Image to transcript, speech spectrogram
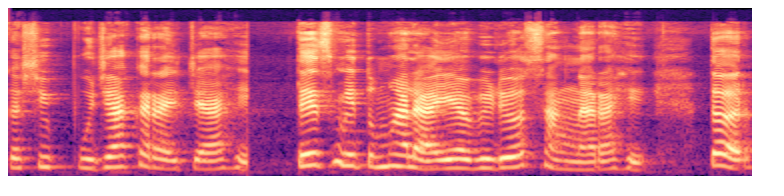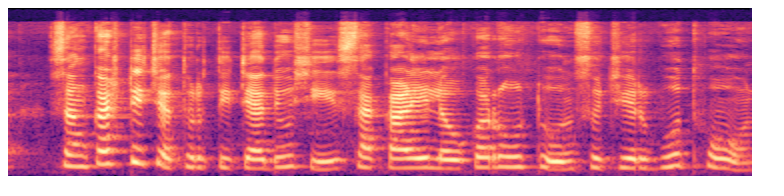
कशी पूजा करायची आहे तेच मी तुम्हाला या व्हिडिओत सांगणार आहे. तर संकष्टी चतुर्थीच्या दिवशी सकाळी लवकर उठून सुचिरभूत होऊन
